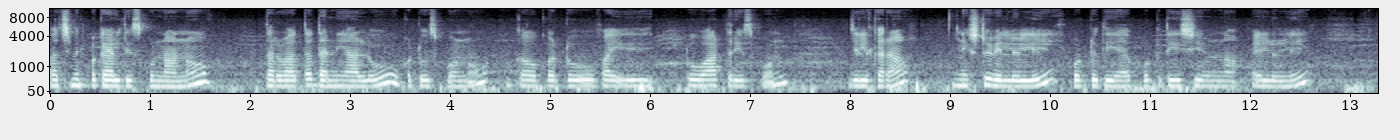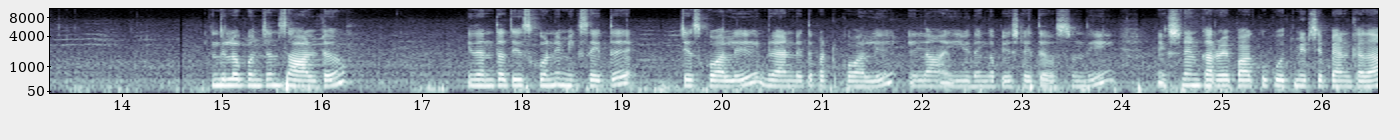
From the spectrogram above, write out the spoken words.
పచ్చిమిరపకాయలు తీసుకున్నాను. తర్వాత ధనియాలు ఒక టూ స్పూను ఇంకా ఒక two five two or three spoon జీలకర్ర నెక్స్ట్ వెల్లుల్లి పొట్టు తీ పొట్టు తీసి ఉన్న వెల్లుల్లి. ఇందులో కొంచెం సాల్ట్. ఇదంతా తీసుకొని మిక్స్ అయితే చేసుకోవాలి గ్రాండ్ అయితే పట్టుకోవాలి. ఇలా ఈ విధంగా పేస్ట్ అయితే వస్తుంది. నెక్స్ట్ నేను కరివేపాకు కొత్తిమీర చెప్పాను కదా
